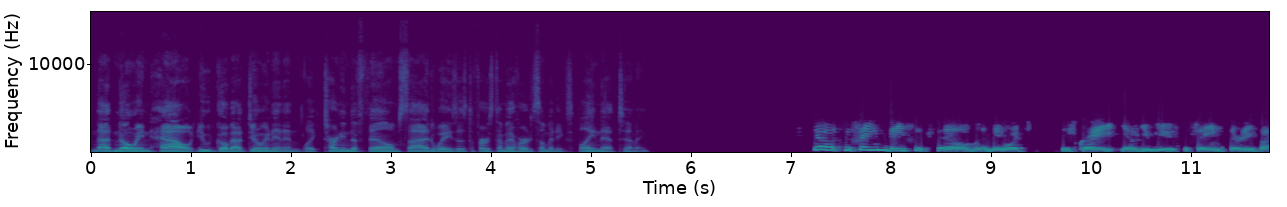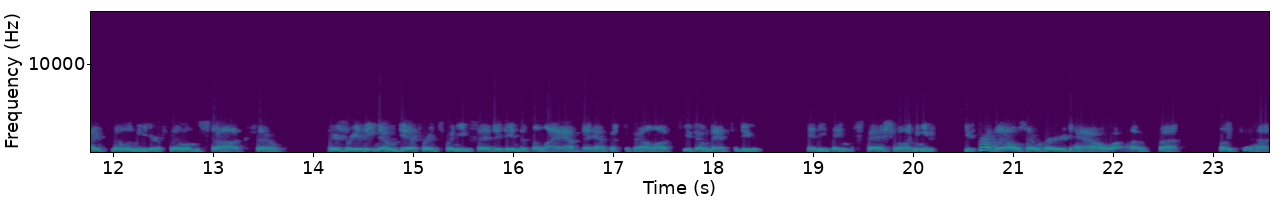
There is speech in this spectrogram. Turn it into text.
not knowing how you would go about doing it and like turning the film sideways is the first time I've heard somebody explain that to me. Yeah, it's the same basic film. I mean, which is great. You know, you use the same 35 millimeter film stock, so there's really no difference when you send it into the lab to have it developed. You don't have to do anything special. I mean, you've, you've probably also heard how of uh, like uh,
